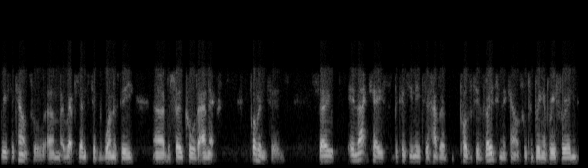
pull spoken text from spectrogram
brief the council, um, a representative of one of the uh, the so-called annexed provinces. So in that case, because you need to have a positive vote in the council to bring a briefer in,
